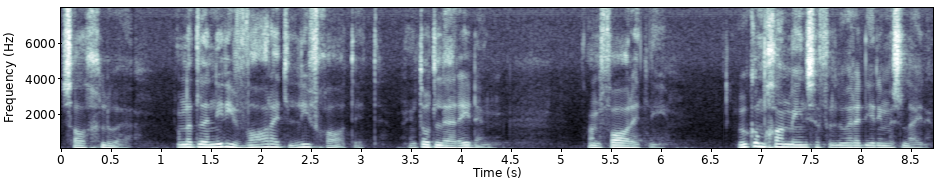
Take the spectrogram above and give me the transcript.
sal glo omdat hulle nie die waarheid liefgehad het en tot hulle redding aanvaar het nie. Hoekom gaan mense verlore deur die misleiding?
